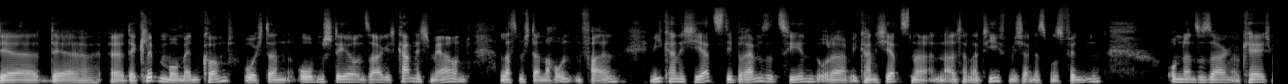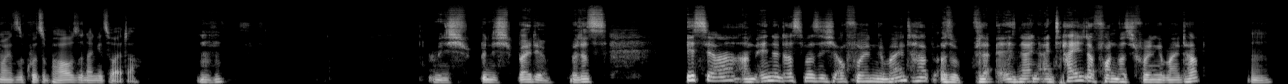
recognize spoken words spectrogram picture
der, der, äh, der Klippenmoment kommt, wo ich dann oben stehe und sage, ich kann nicht mehr und lass mich dann nach unten fallen. Wie kann ich jetzt die Bremse ziehen oder wie kann ich jetzt eine, einen Alternativmechanismus finden, um dann zu sagen, okay, ich mache jetzt eine kurze Pause und dann geht's weiter. Mhm. Bin ich, bin ich bei dir. Weil das ist ja am Ende das, was ich auch vorhin gemeint habe. Also, äh, nein, ein Teil davon, was ich vorhin gemeint habe. Mhm.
